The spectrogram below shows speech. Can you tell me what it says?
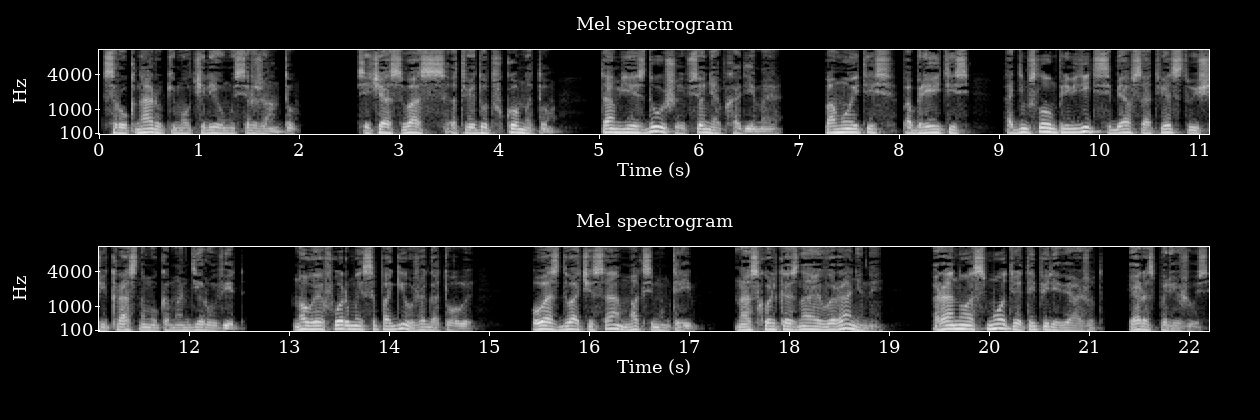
с рук на руки молчаливому сержанту. «Сейчас вас отведут в комнату. Там есть душ и все необходимое. Помойтесь, побрейтесь, одним словом, приведите себя в соответствующий красному командиру вид. Новые формы и сапоги уже готовы. У вас два часа, максимум три. Насколько знаю, вы ранены. Рану осмотрят и перевяжут. Я распоряжусь.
